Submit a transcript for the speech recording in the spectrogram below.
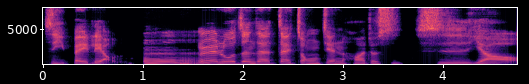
自己备料了。嗯因为如果真的在在中间的话，就是是要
